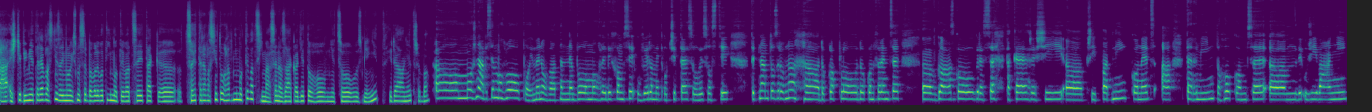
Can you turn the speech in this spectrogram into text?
A ještě by mě teda vlastně zajímalo, když jsme se bavili o té motivaci, tak eh, co je teda vlastně tou hlavní motivací? Má se na základě toho něco změnit ideálně třeba? O, možná by se mohlo pojmenovat, nebo mohli bychom si uvědomit určité souvislosti. Teď nám to zrovna eh, doklaplo do konference eh, v Glasgow, kde se také řeší případný konec a termín toho konce um, využívání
